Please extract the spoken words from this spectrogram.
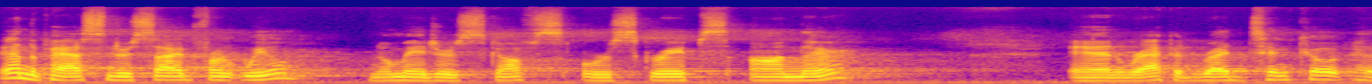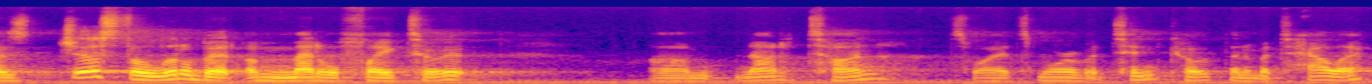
And the passenger side front wheel, no major scuffs or scrapes on there. And Rapid Red Tint Coat has just a little bit of metal flake to it. Um, not a ton, that's why it's more of a tint coat than a metallic.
